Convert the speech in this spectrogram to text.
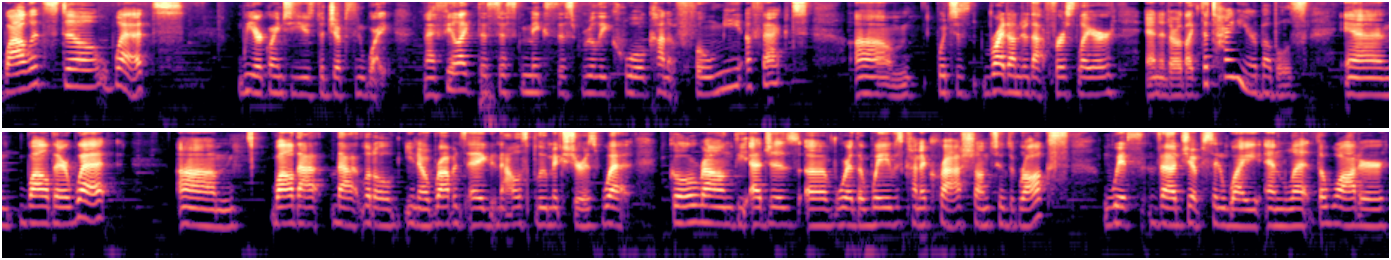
While it's still wet, we are going to use the gypsum white. And I feel like this just makes this really cool kind of foamy effect, um, which is right under that first layer. And it are like the tinier bubbles. And while they're wet, um, while that, that little, you know, robin's egg and Alice Blue mixture is wet, go around the edges of where the waves kind of crash onto the rocks with the gypsum white and let the water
